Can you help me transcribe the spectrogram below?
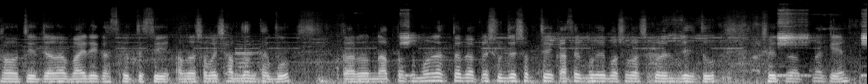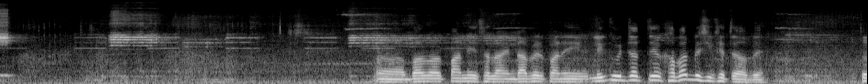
খাওয়া উচিত, যারা বাইরে কাজ করতেছি, আমরা সবাই সাবধান থাকব। কারণ আপনাকে মনে রাখতে হবে, আপনি সূর্যের সবচেয়ে কাছের গ্রহে বসবাস করেন যেহেতু, সেহেতু আপনাকে বারবার পানি, স্যালাইন, ডাবের পানি লিকুইড জাতীয় খাবার বেশি খেতে হবে। তো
